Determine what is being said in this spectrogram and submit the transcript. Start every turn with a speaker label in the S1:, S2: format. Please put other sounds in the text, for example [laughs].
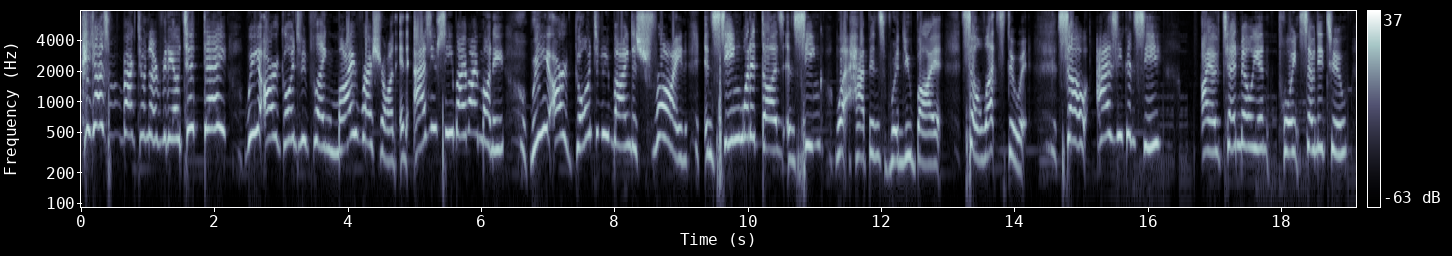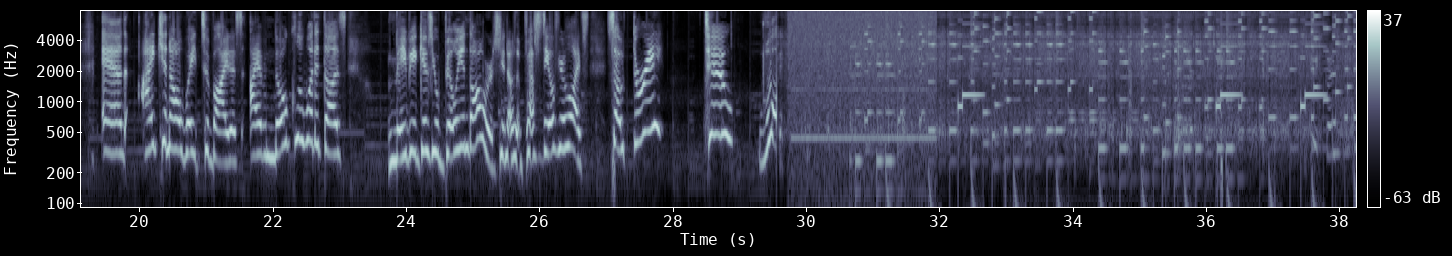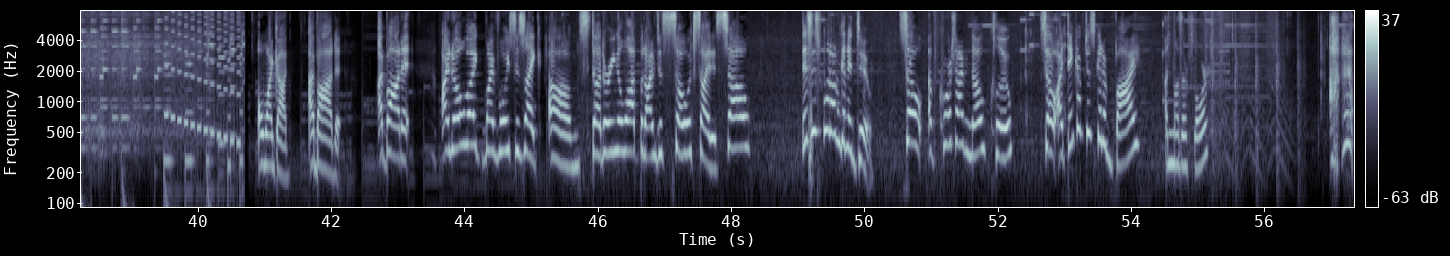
S1: Hey guys, welcome back to another video. Today, we are going to be playing My Restaurant, and as you see by my money, we are going to be buying the shrine and seeing what it does and seeing what happens when you buy it. So let's do it. So, as you can see, I have 10 million point 72, and I cannot wait to buy this. I have no clue what it does. Maybe it gives you a billion dollars, you know, [laughs] the best deal of your life. So, three, two, one. Oh my god, I bought it. I bought it. I know like my voice is like um stuttering a lot, but I'm just so excited. So, this is what I'm to do. So, of course I have no clue. So, I think I'm just to buy another floor.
